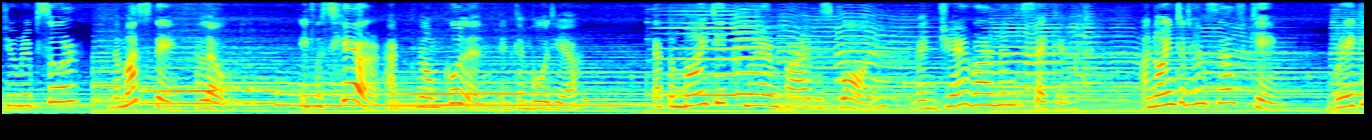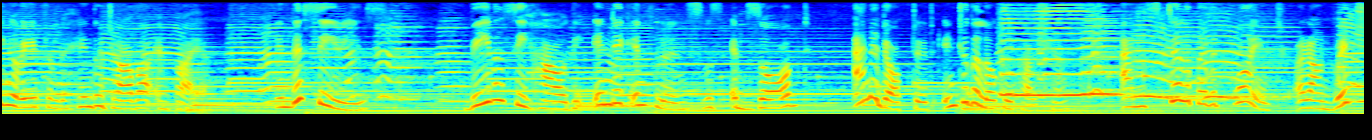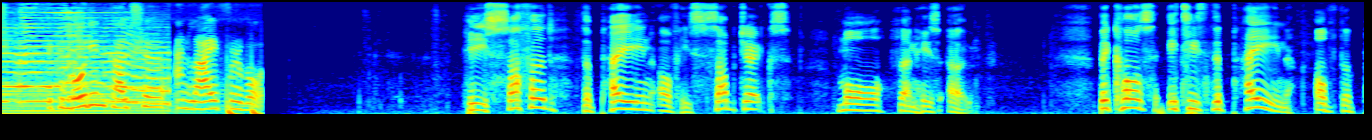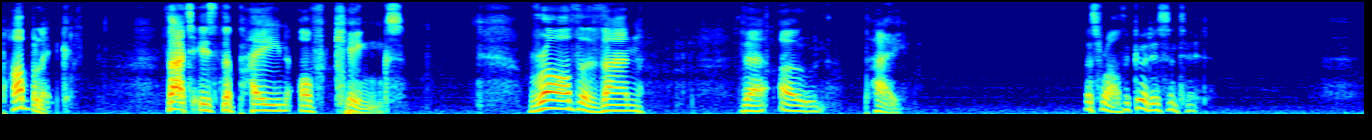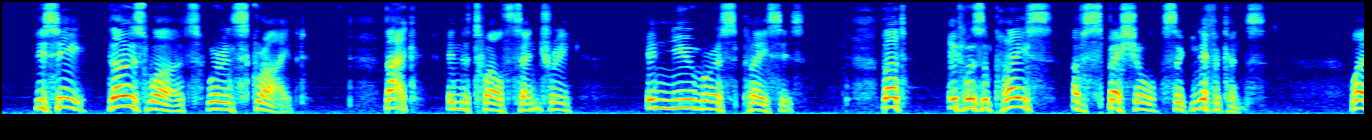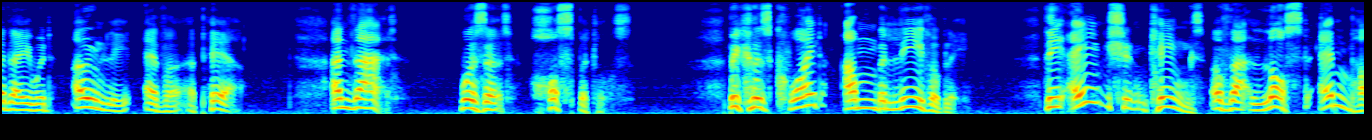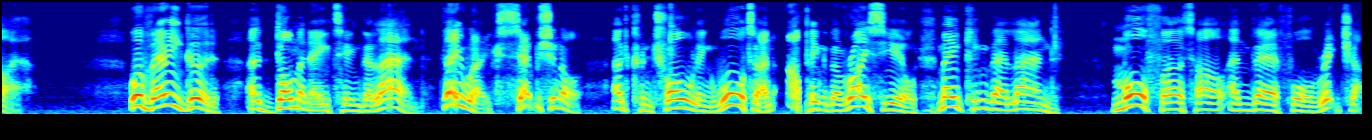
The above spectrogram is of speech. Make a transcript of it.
Chumripsur, Namaste, hello. It was here at Phnom Kulen in Cambodia that the mighty Khmer Empire was born when Jayavarman II anointed himself king, breaking away from the Hindu Java Empire. In this series, we will see how the Indic influence was absorbed and adopted into the local culture and is still a pivot point around which the Cambodian culture and life revolve. He suffered the pain of his subjects more than his own. Because it is the pain of the public that is the pain of kings, rather than their own pain. That's rather good, isn't it? You see, those words were inscribed back in the 12th century in numerous places. But it was a place of special significance where they would only ever appear. And that was at hospitals. Because quite unbelievably, the ancient kings of that lost empire were very good at dominating the land. They were exceptional at controlling water and upping the rice yield, making their land more fertile and therefore richer.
